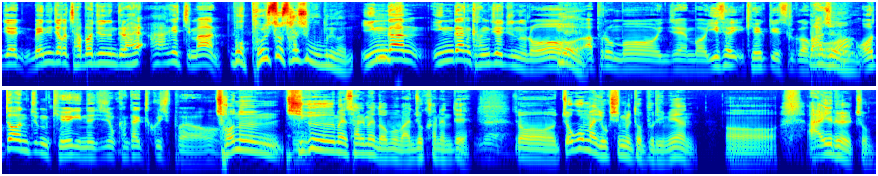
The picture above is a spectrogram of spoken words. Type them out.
이제 매니저가 잡아주는 대로 하, 하겠지만 뭐 벌써 45분이건. 인간 인간 강재준으로 예. 앞으로 뭐 이제 뭐 이세 계획도 있을 거고 맞아요. 어떤 좀 계획이 있는지 좀 간단히 듣고 싶어요. 저는 지금의 삶에 너무 만족하는데 네. 어, 조금만 욕심을 더 부리면 어, 아이를 좀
